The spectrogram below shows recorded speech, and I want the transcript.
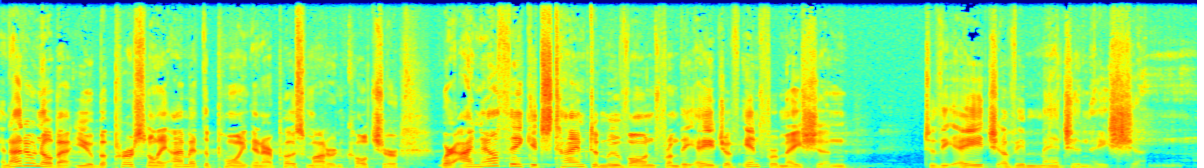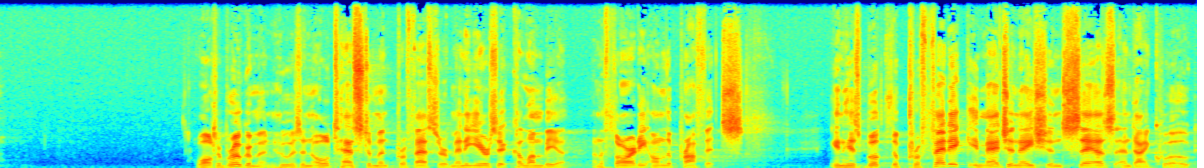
And I don't know about you, but personally, I'm at the point in our postmodern culture where I now think it's time to move on from the age of information to the age of imagination. Walter Brueggemann, who is an Old Testament professor many years at Columbia, an authority on the prophets, in his book, The Prophetic Imagination, says, and I quote,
